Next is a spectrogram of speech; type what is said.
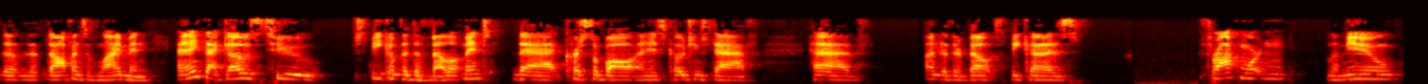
the, the, the offensive linemen. And I think that goes to speak of the development that Cristobal and his coaching staff have under their belts because Throckmorton, Lemieux,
